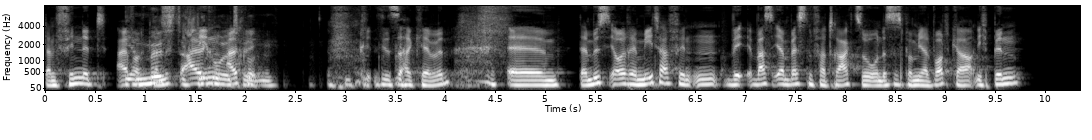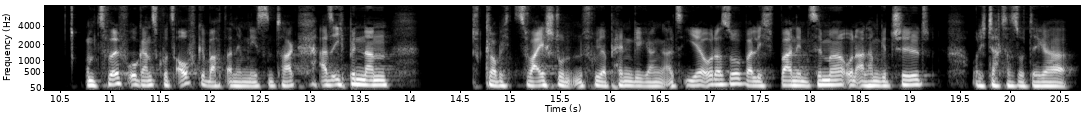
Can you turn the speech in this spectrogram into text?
dann findet einfach, Ihr müsst den Alkohol trinken. das sagt Kevin. Ähm, dann müsst ihr eure Meta finden, was ihr am besten vertragt, so. Und das ist bei mir halt Wodka. Und ich bin um 12 Uhr ganz kurz aufgewacht an dem nächsten Tag. Also ich bin dann, glaube ich, zwei Stunden früher pennen gegangen als ihr oder so, weil ich war in dem Zimmer und alle haben gechillt. Und ich dachte dann so, Digga,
